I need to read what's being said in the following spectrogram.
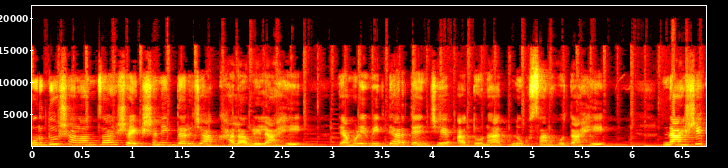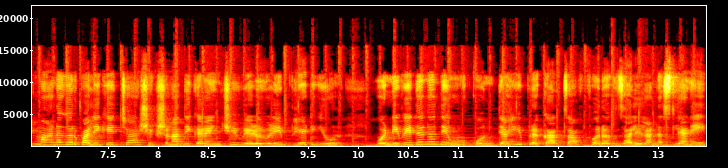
उर्दू शाळांचा शैक्षणिक दर्जा खालावलेला आहे. त्यामुळे विद्यार्थ्यांचे अतोनात नुकसान होत आहे. नाशिक महानगरपालिकेच्या शिक्षणाधिकाऱ्यांची वेळोवेळी भेट घेऊन व निवेदनं देऊन कोणत्याही प्रकारचा फरक झालेला नसल्याने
